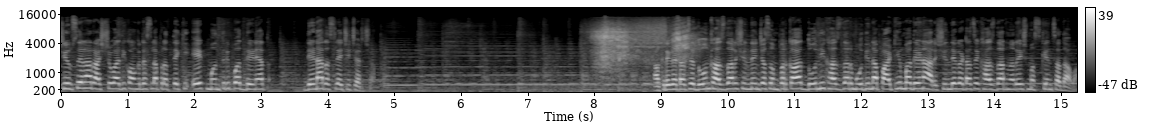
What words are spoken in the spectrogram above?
शिवसेना राष्ट्रवादी काँग्रेसला प्रत्येकी एक मंत्रीपद देण्यात देणार असल्याची चर्चा. ठाकरे गटाचे दोन खासदार शिंदेच्या संपर्कात दोन्ही खासदार मोदींना पाठिंबा देणार शिंदे गटाचे खासदार नरेश मस्केंचा दावा.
